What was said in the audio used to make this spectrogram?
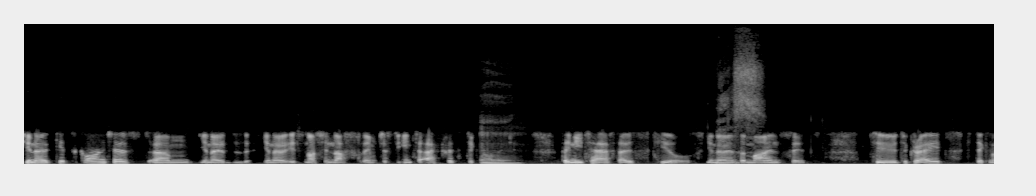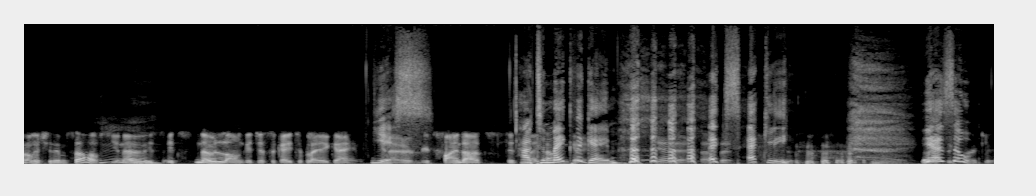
you know, kids can't just, um, you know, you know, it's not enough for them just to interact with technology. They need to have those skills, you know, Yes. and the mindset. To, to create technology themselves, you know, it's, it's no longer just okay to play a game. You know, Yes. let's find out let's How make to make the game. Yeah, that's it. exactly. yeah, so exactly.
